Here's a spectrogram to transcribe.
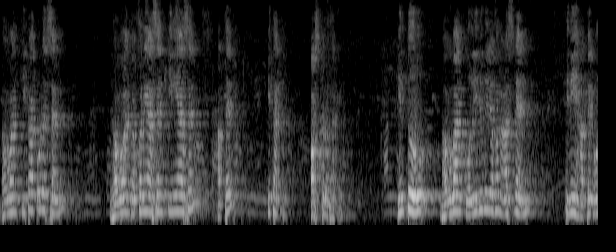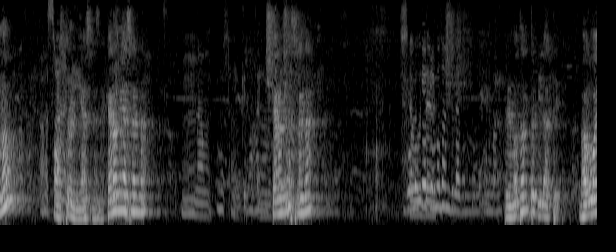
ভগবান কৃপা করেছেন। ভগবান যখনই আসেন কি নিয়ে আসেন? হাতে কি থাকে? অস্ত্র থাকে। কিন্তু ভগবান কলিযুগে যখন আসলেন তিনি হাতে কোনো অস্ত্র নিয়ে আসলেন না। কেন নিয়ে আসলেন না? কেন নিয়ে আসলেন না? প্রেমধন মানে তো বিলাতে। ভগবান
